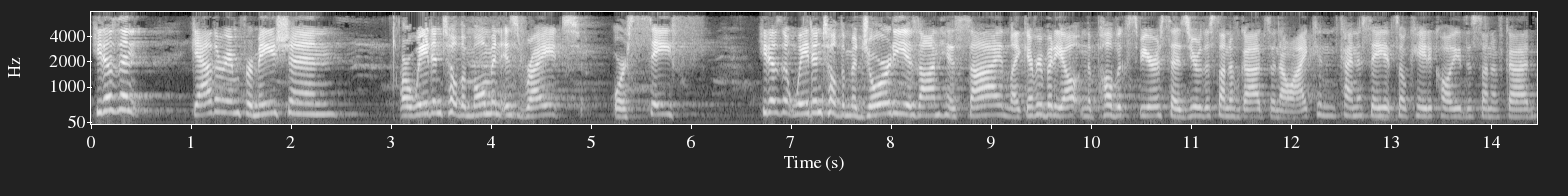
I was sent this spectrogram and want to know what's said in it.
He doesn't gather information, or wait until the moment is right or safe. He doesn't wait until the majority is on his side, like everybody out in the public sphere says, You're the Son of God, so now I can kind of say it's okay to call you the Son of God.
